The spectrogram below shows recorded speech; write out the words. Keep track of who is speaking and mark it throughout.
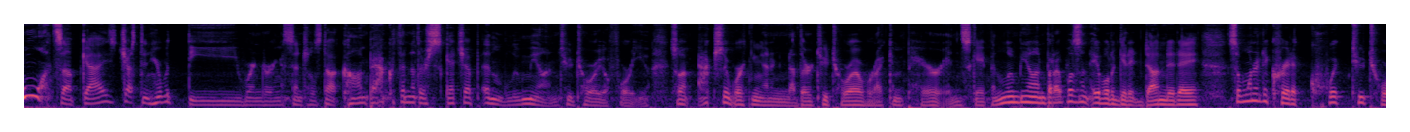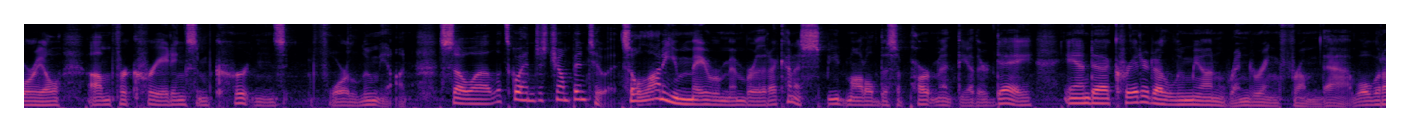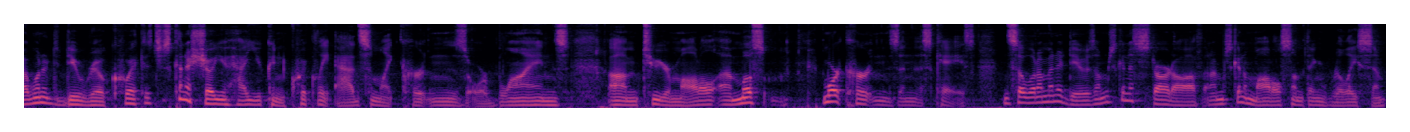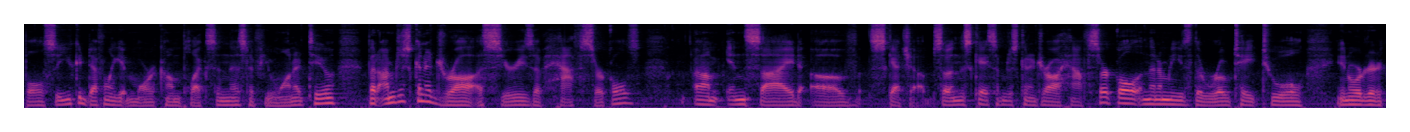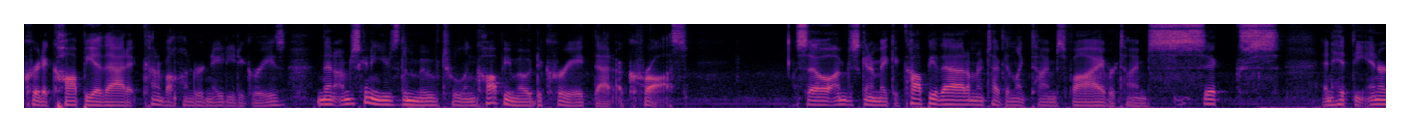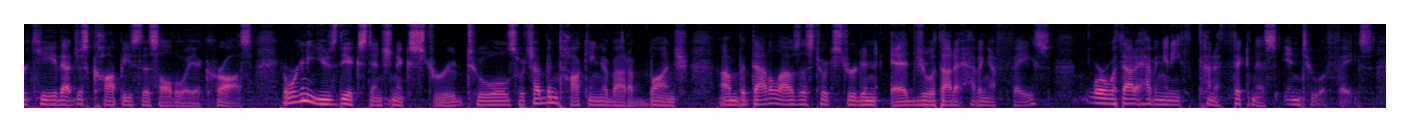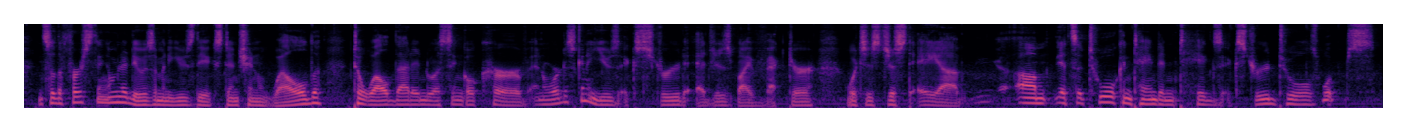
Speaker 1: What's up guys? Justin here with the RenderingEssentials.com back with another SketchUp and Lumion tutorial for you. So I'm actually working on another tutorial where I compare Enscape and Lumion, but I wasn't able to get it done today, so I wanted to create a quick tutorial um, for creating some curtains for Lumion. So uh, let's go ahead and just jump into it. So a lot of you may remember that I kind of speed modeled this apartment the other day and uh, created a Lumion rendering from that. Well, what I wanted to do real quick is just kind of show you how you can quickly add some like curtains or blinds um, to your model. Uh, most more curtains in this case. And so what I'm going to do is I'm just going to start off and I'm just going to model something really simple. So you could definitely get more complex in this if you wanted to, but I'm just going to draw a series of half circles um, inside of SketchUp. So in this case, I'm just going to draw a half circle and then I'm going to use the rotate tool in order to create a copy of that at kind of 180 degrees. And then I'm just going to use the move tool in copy mode to create that across. So I'm just going to make a copy of that. I'm going to type in like times 5 or times 6 and hit the enter key, that just copies this all the way across. And we're going to use the extension extrude tools, which I've been talking about a bunch, um, but that allows us to extrude an edge without it having a face or without it having any kind of thickness into a face. And so the first thing I'm going to do is I'm going to use the extension weld to weld that into a single curve, and we're just going to use extrude edges by vector, which is just a uh, um, it's a tool contained in TIG's extrude tools. Whoops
